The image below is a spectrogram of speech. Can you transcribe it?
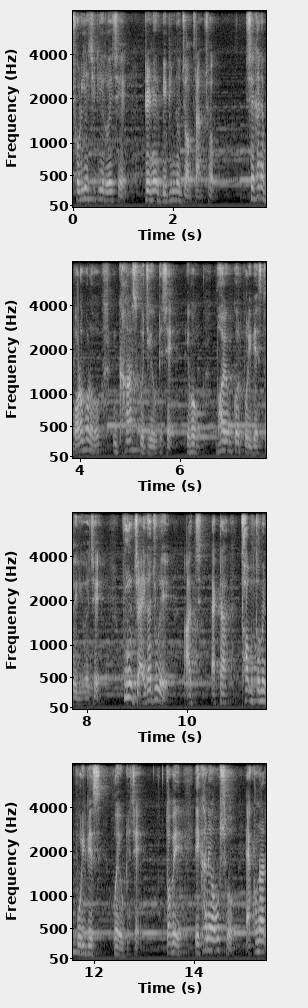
ছড়িয়ে ছিটিয়ে রয়েছে ট্রেনের বিভিন্ন যন্ত্রাংশ। সেখানে বড় বড় ঘাস গজিয়ে উঠেছে এবং ভয়ঙ্কর পরিবেশ তৈরি হয়েছে। পুরো জায়গা জুড়ে আজ একটা থমথমে পরিবেশ হয়ে উঠেছে। তবে এখানে অবশ্য এখন আর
